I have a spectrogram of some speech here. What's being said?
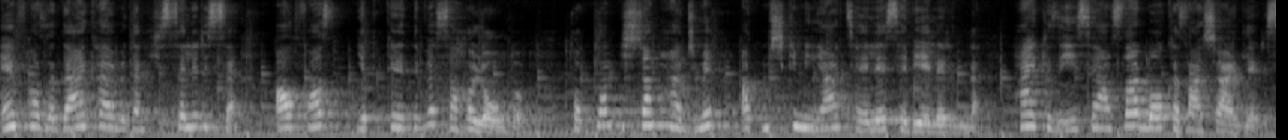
en fazla değer kaybeden hisseler ise Alfaz, Yapı Kredi ve Sahol oldu. Toplam işlem hacmi 62 milyar TL seviyelerinde. Herkese iyi seanslar, bol kazançlar dileriz.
